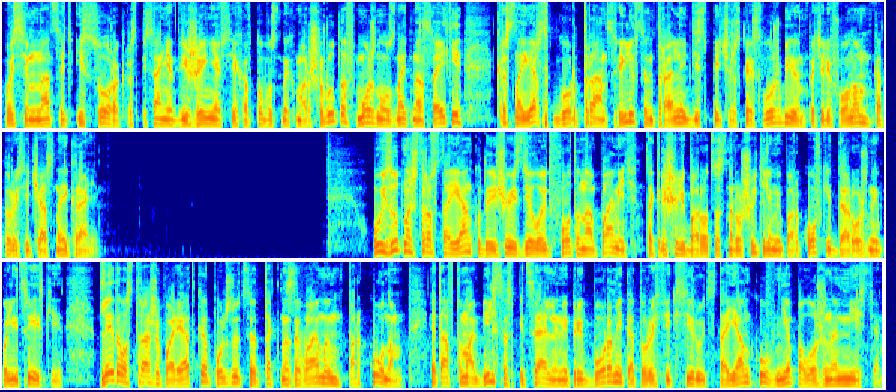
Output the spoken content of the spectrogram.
18 и 40. Расписание движения всех автобусных маршрутов можно узнать на сайте Красноярск Гортранс или в центральной диспетчерской службе по телефонам, которые сейчас на экране. Увезут на штрафстоянку, да еще и сделают фото на память. Так решили бороться с нарушителями парковки дорожные полицейские. Для этого стражи порядка пользуются так называемым парконом. Это автомобиль со специальными приборами, который фиксирует стоянку в неположенном месте.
